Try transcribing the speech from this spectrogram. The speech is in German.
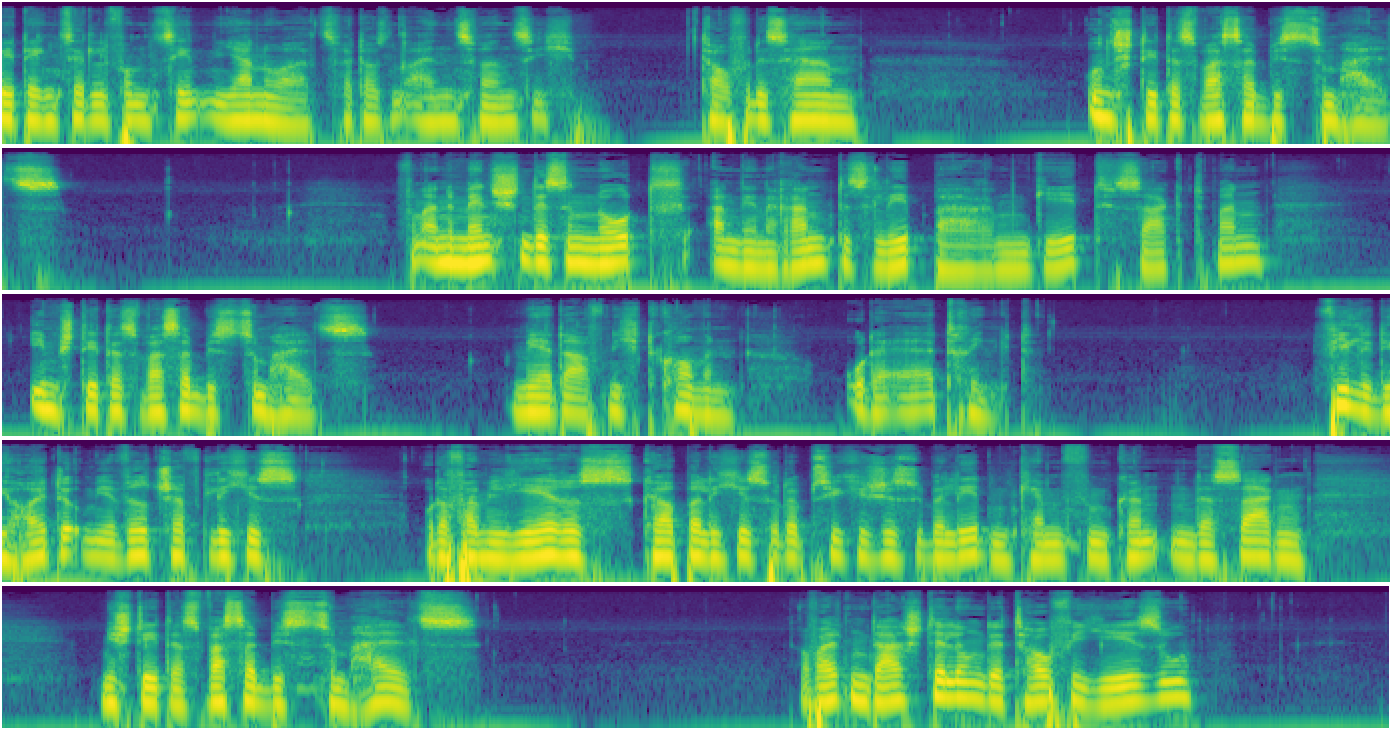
Bedenkzettel vom 10. Januar 2021. Taufe des Herrn. Uns steht das Wasser bis zum Hals. Von einem Menschen, dessen Not an den Rand des Lebbaren geht, sagt man, ihm steht das Wasser bis zum Hals. Mehr darf nicht kommen, oder er ertrinkt. Viele, die heute um ihr wirtschaftliches oder familiäres, körperliches oder psychisches Überleben kämpfen, könnten das sagen, mir steht das Wasser bis zum Hals. Auf alten Darstellungen der Taufe Jesu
